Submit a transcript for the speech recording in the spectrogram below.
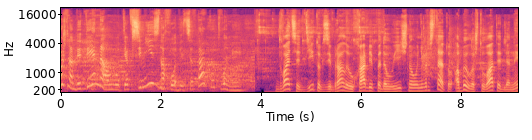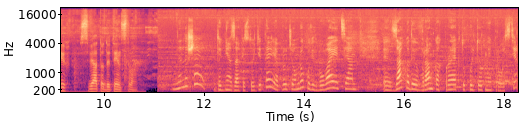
Кожна дитина, от як в сім'ї знаходиться, так от вони. 20 діток зібрали у хабі педагогічного університету, аби влаштувати для них свято дитинства. Не лише до Дня захисту дітей, а протягом року відбуваються е, заходи в рамках проєкту Культурний простір.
